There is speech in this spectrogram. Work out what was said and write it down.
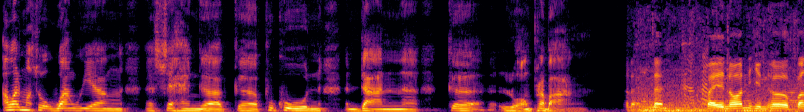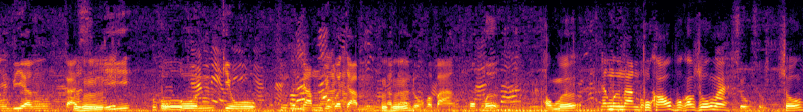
awal masuk Wang Wiang uh, sehingga ke Pukun dan uh, ke Luang Prabang. และไปนอนหินเหิบบางเบียงกาสีภูคูนกิว อยู่ประจำ อยู่ประจำแล้วก็หลวงพระบางหกมื้อ Hồng mưa, Chắc Mương Đan. Bộ. Phú Khấu, Phú Khấu xuống mà. Xuống xuống. Xuống.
